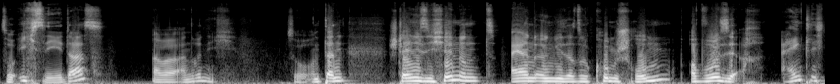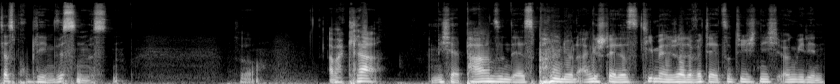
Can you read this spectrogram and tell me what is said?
So, ich sehe das, aber andere nicht. So, und dann stellen die sich hin und eiern irgendwie da so komisch rum, obwohl sie, ach, eigentlich das Problem wissen müssten. So. Aber klar, Michael Parensen, der ist bei Union angestellt, das Teammanager, der wird ja jetzt natürlich nicht irgendwie den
